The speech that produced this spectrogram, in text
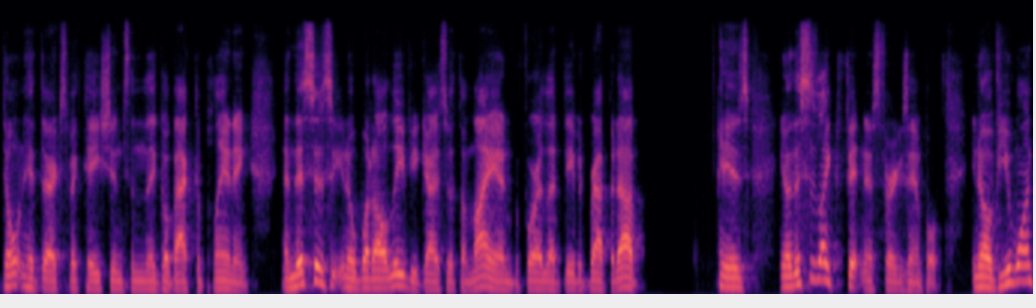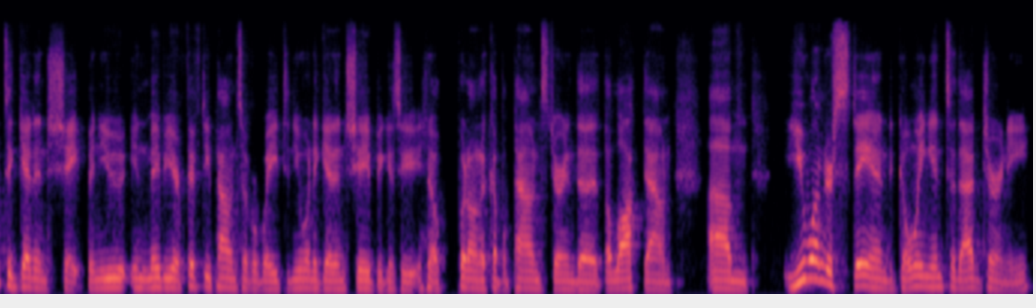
don't hit their expectations, and they go back to planning. And this is, you know, what I'll leave you guys with on my end before I let David wrap it up is you know this is like fitness for example you know if you want to get in shape and you in maybe you're 50 pounds overweight and you want to get in shape because you you know put on a couple pounds during the the lockdown um you understand going into that journey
